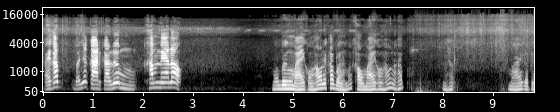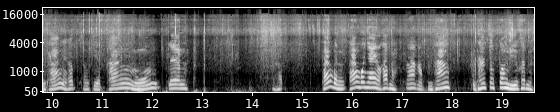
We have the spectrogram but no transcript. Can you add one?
ไปครับ บรรยากาศก็เริ่มคำแน่แล้วมาเบิ่งหมายของเขาเลยครับบ่มาเข่าหมายของเขาแล้วครับนะครับ ไม้ก็เป็นทางนะครับ สังเกตทางหนูแลนนะครับทางเป็นทางบ่ใหญ่หรอกครับนะก็กับเป็นทางเป็นทางจ้องป้องดีครับนะ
